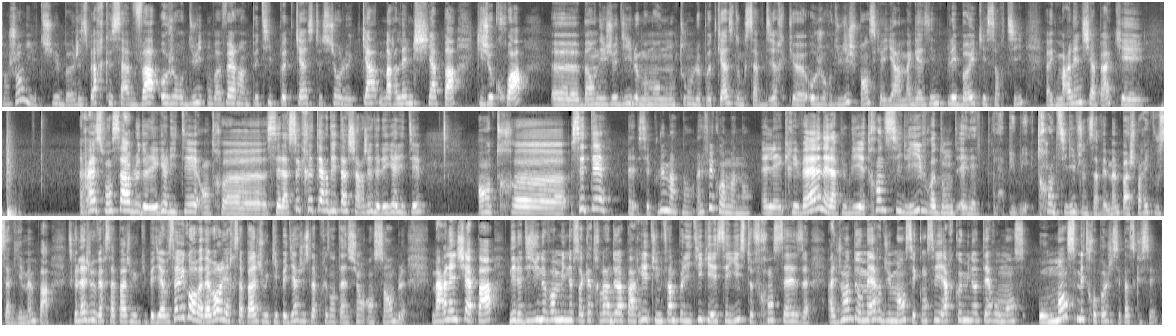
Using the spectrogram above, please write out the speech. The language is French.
Bonjour YouTube, j'espère que ça va. Aujourd'hui, on va faire un petit podcast sur le cas Marlène Schiappa, qui je crois, euh, bah, on est jeudi le moment où on tourne le podcast, donc ça veut dire qu'aujourd'hui, je pense qu'il y a un magazine Playboy qui est sorti avec Marlène Schiappa, qui est responsable de l'égalité entre... euh, c'est la secrétaire d'État chargée de l'égalité entre... euh, C'était C'est plus maintenant. Elle fait quoi maintenant? Elle est écrivaine, elle a publié 36 livres, dont elle, elle a publié 36 livres, je ne savais même pas. Je parie que vous saviez même pas. Parce que là, j'ai ouvert sa page Wikipédia. Vous savez quoi? On va d'abord lire sa page Wikipédia, juste la présentation ensemble. Marlène Schiappa, née le 18 novembre 1982 à Paris, est une femme politique et essayiste française. Adjointe au maire du Mans et conseillère communautaire au Mans, au Mans Métropole, je sais pas ce que c'est.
